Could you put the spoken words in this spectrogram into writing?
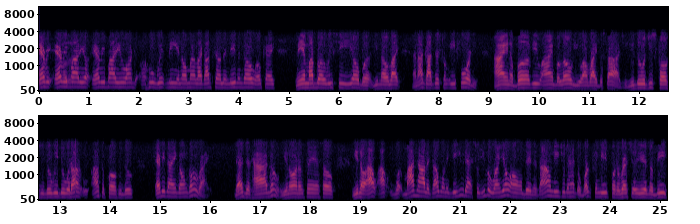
every everybody everybody who on, who with me, you know, man. Like I tell them, even though okay, me and my brother we CEO, but you know, like, and I got this from E40. I ain't above you. I ain't below you. I'm right beside you. You do what you're supposed to do. We do what I, I'm supposed to do. Everything gonna go right. That's just how I go. You know what I'm saying? So, you know, I, I what my knowledge, I want to give you that so you can run your own business. I don't need you to have to work for me for the rest of your years or be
